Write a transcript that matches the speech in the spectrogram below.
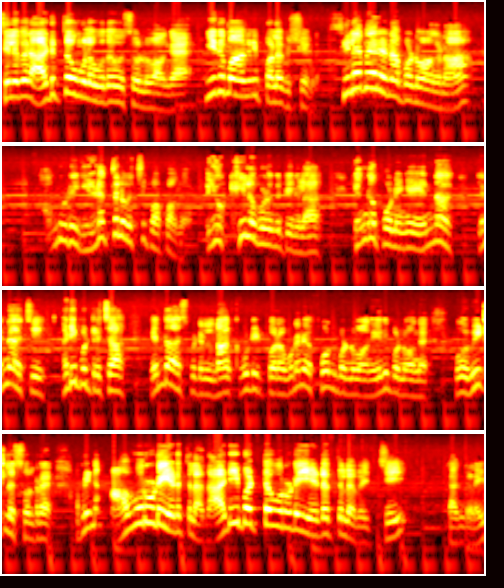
சில பேர் அடுத்தவங்கள உதவ சொல்லுவாங்க. இது மாதிரி பல விஷயங்கள். சில பேர் என்ன பண்ணுவாங்கன்னா அவருடைய இடத்துல வச்சு பார்ப்பாங்க. ஐயோ கீழே விழுந்துட்டீங்களா? எங்கே போனீங்க? என்ன என்ன ஆச்சு அடிபட்டுருச்சா? எந்த ஹாஸ்பிட்டல் நான் கூட்டிகிட்டு போகிறேன் உடனே ஃபோன் பண்ணுவாங்க இது பண்ணுவாங்க. உங்கள் வீட்டில் சொல்கிறேன் அப்படின்னு அவருடைய இடத்துல அந்த அடிபட்டவருடைய இடத்துல வச்சு தங்களை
